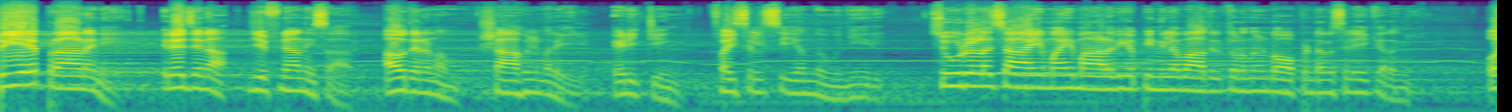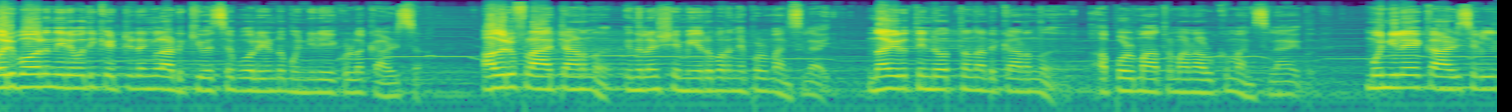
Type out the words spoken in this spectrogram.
പ്രിയേ പ്രാണനെ രചന ജിഫ്ന നിസാർ. അവതരണം ഷാഹുൽ മലയിൽ. എഡിറ്റിംഗ് ഫൈസൽ സി എന്ന് ഊഞ്ഞേരി ചൂടുള്ള ചായയുമായി മാളവിക പിന്നിലെ വാതിൽ തുറന്നുകൊണ്ട് ഓപ്പൺ ടെറസിലേക്ക് ഇറങ്ങി. ഒരുപോലെ നിരവധി കെട്ടിടങ്ങൾ അടുക്കി വെച്ച പോലെയുണ്ട് മുന്നിലേക്കുള്ള കാഴ്ച. അതൊരു ഫ്ലാറ്റ് ആണെന്ന് ഇന്നലെ ഷമീർ പറഞ്ഞപ്പോൾ മനസ്സിലായി. നഗരത്തിന്റെ ഒത്ത നടുക്കാണെന്ന് അപ്പോൾ മാത്രമാണ് അവൾക്ക് മനസ്സിലായത്. മുന്നിലെ കാഴ്ചകളിൽ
